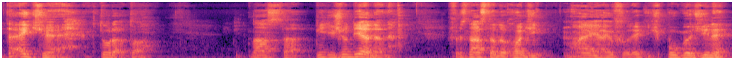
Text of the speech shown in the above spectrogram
witajcie. Która to? 15.51. 16 dochodzi. No ja już od jakieś pół godziny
